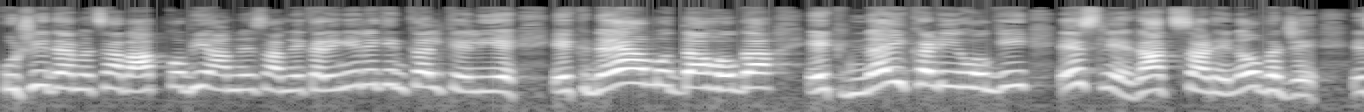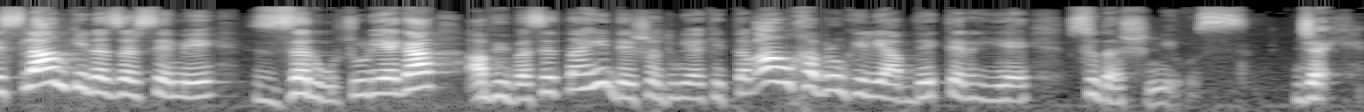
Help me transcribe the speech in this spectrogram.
خورشید احمد صاحب آپ کو بھی آمنے سامنے کریں گے، لیکن کل کے لیے ایک نیا مدہ ہوگا، ایک نئی کڑی ہوگی۔ اس لیے رات ساڑھے نو بجے اسلام کی نظر سے میں ضرور جڑیے گا۔ ابھی بس اتنا ہی۔ دیش اور دنیا کی تمام خبروں کے لیے آپ دیکھتے رہیے۔ سدرشن نیوز۔ جائیے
